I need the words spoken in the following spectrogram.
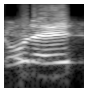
Cố định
